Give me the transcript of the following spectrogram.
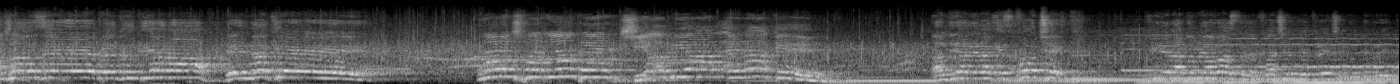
Aplauze pentru Diana Enache! Lareș Variote, Și Adrian Enache! Adrian Enache's Project! Vine la dumneavoastră, facem petrecere unde vrei.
